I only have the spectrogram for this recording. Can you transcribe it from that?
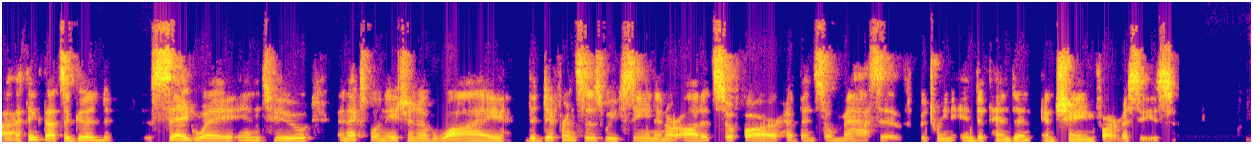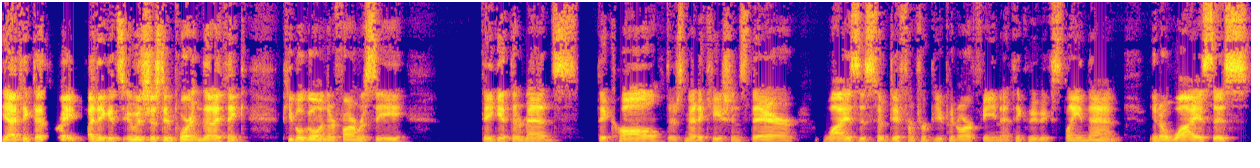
I think that's a good segue into an explanation of why the differences we've seen in our audits so far have been so massive between independent and chain pharmacies. Yeah, I think that's great. I think it's it was just important that I think people go in their pharmacy, they get their meds, they call, there's medications there. Why is this so different for buprenorphine? I think we've explained that. You know, why is this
